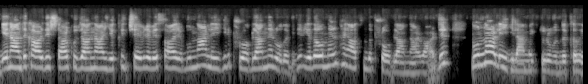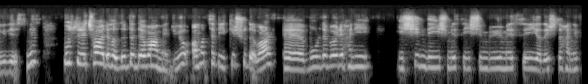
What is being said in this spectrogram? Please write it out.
Genelde kardeşler, kuzenler, yakın çevre vesaire bunlarla ilgili problemler olabilir ya da onların hayatında problemler vardır. Bunlarla ilgilenmek durumunda kalabilirsiniz. Bu süreç hali hazırda devam ediyor ama tabii ki şu da var. E, burada böyle hani işin değişmesi, işin büyümesi ya da işte hani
